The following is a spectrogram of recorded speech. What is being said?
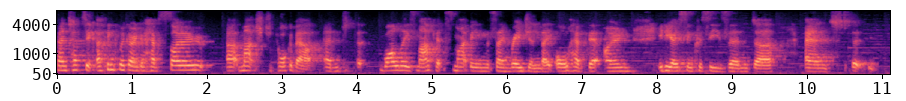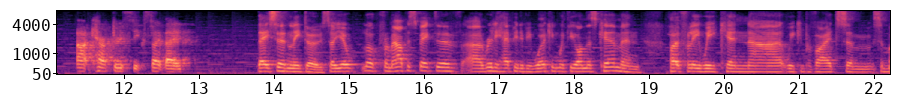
Fantastic. I think we're going to have so uh, much to talk about. And uh, while these markets might be in the same region, they all have their own idiosyncrasies and, uh, and uh, characteristics, don't they? They certainly do. So, yeah, look, from our perspective, uh, really happy to be working with you on this, Kim, and hopefully we can uh, we can provide some some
